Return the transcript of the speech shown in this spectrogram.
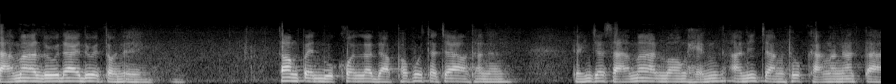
สามารถรู้ได้ด้วยตนเอง ต้องเป็นบุคคลระดับพระพุทธเจ้าเท่านั้น ถึงจะสามารถมองเห็นอนิจจังทุกขังอนัตตา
